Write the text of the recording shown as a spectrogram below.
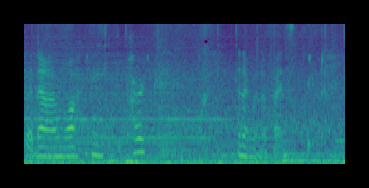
But now I'm walking to the park and I'm gonna find some food.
